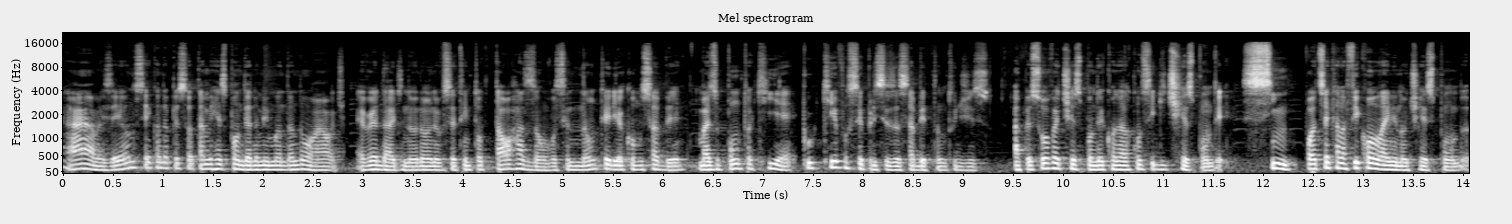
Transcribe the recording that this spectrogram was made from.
Ah, mas aí eu não sei quando a pessoa está me respondendo, me mandando um áudio. É verdade, neurônio, você tem total razão, você não teria como saber. Mas o ponto aqui é: por que você precisa saber tanto disso? A pessoa vai te responder quando ela conseguir te responder. Sim, pode ser que ela fique online e não te responda.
